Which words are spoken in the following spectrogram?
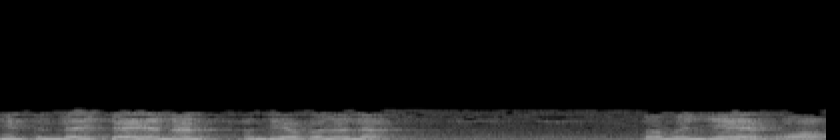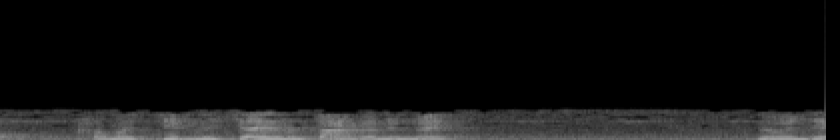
จิตอันใดใจอันนั้น อันเดียวกันนั่นแหละเรามาแยกออกคำว่าจิตหรือใจมันต่างกันยังไงเรามาแย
